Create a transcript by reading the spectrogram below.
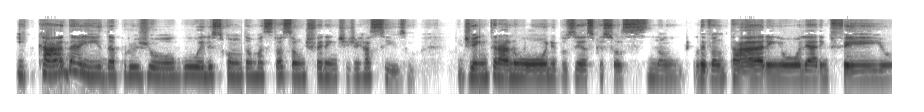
E cada ida para o jogo eles contam uma situação diferente de racismo. De entrar no ônibus e as pessoas não levantarem ou olharem feio,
